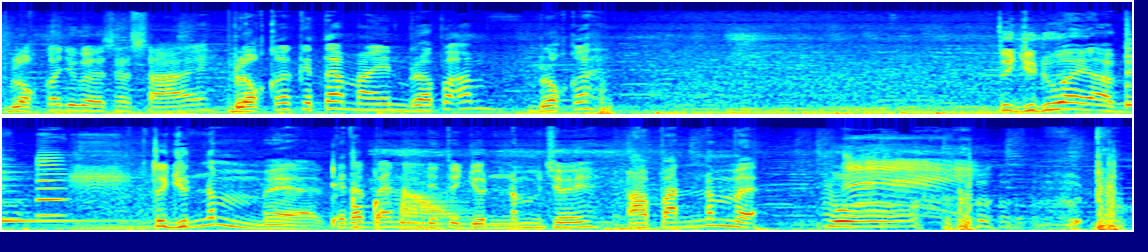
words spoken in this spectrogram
bloknya juga udah selesai. Bloknya kita main berapa am? Bloknya 72 ya am? 76 ya. Kita main di 76 cuy. 86 ya. Wow.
